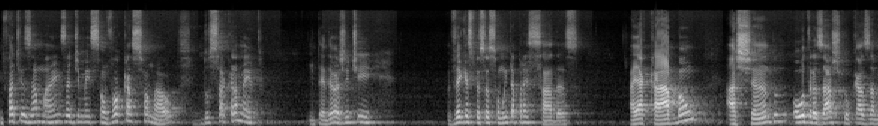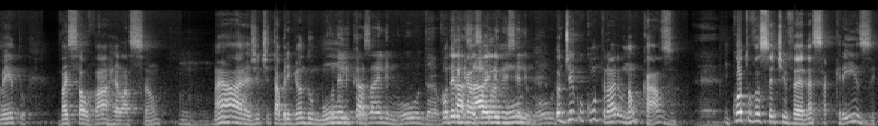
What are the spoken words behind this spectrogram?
enfatizar mais a dimensão vocacional do sacramento. Entendeu? A gente vê que as pessoas são muito apressadas. Aí acabam achando, outras acham que o casamento vai salvar a relação. Né? Ah, a gente está brigando muito. Quando ele casar, ele muda. Quando ele casar ele muda. ele muda. Eu digo o contrário, não case. Enquanto você estiver nessa crise,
